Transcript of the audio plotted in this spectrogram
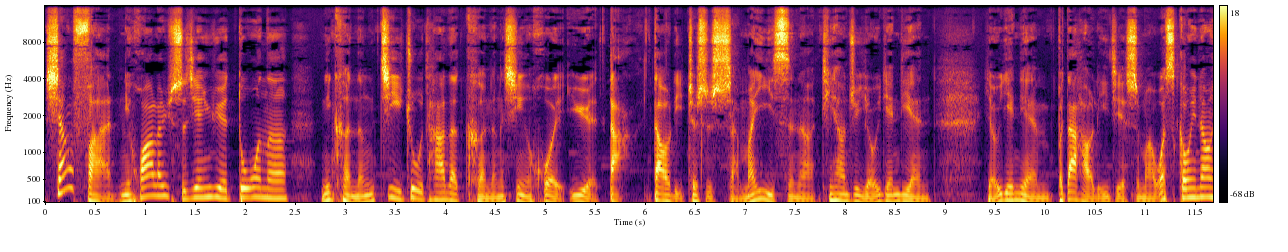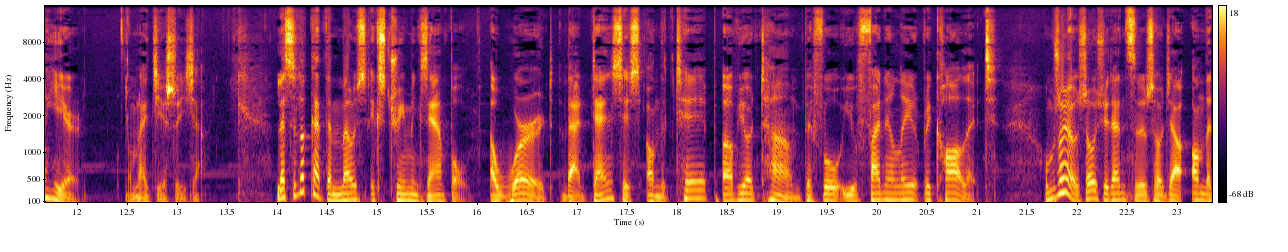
相反，你花了时间越多呢，你可能记住它的可能性会越大。到底这是什么意思呢？听上去有一点点，有一点点不大好理解，是吗？What's going on here？我们来解释一下。Let's look at the most extreme example a word that dances on the tip of your tongue before you finally recall it. 我们说有时候学单词的时候叫 on the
